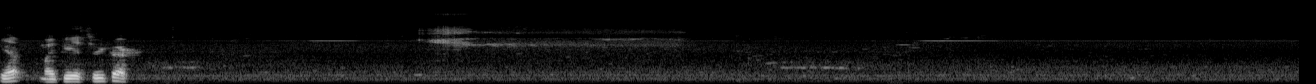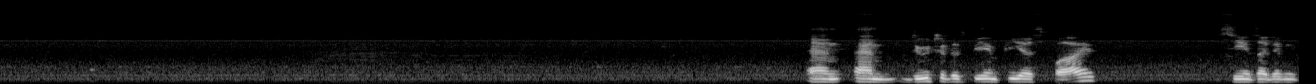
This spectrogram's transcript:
Yep, my PS3 car. And and due to this being PS5, since I didn't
